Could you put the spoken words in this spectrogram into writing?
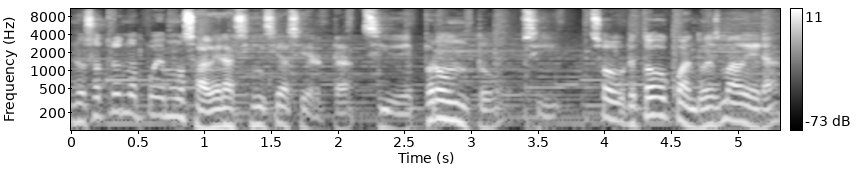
Nosotros no podemos saber a ciencia cierta si de pronto, si, sobre todo cuando es madera,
